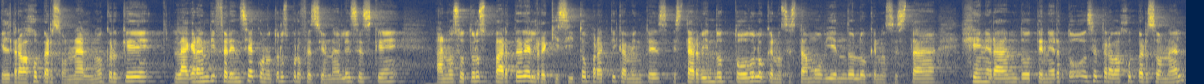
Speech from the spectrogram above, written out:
el trabajo personal, ¿no? Creo que la gran diferencia con otros profesionales es que a nosotros parte del requisito prácticamente es estar viendo todo lo que nos está moviendo, lo que nos está generando, tener todo ese trabajo personal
